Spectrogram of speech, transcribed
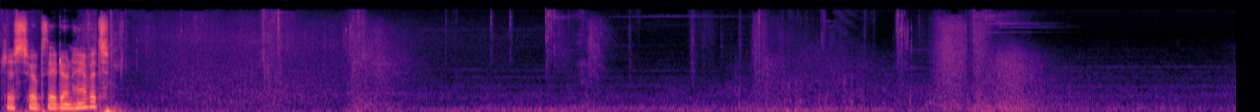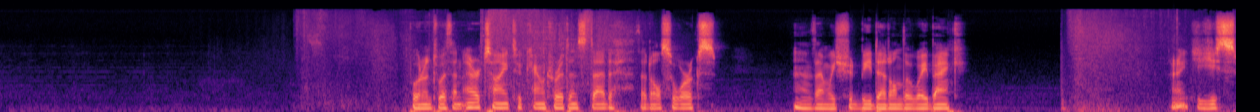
Just hope they don't have it. Opponent with an airtight to counter it instead, that also works. And then we should be dead on the way back. Alright, GG's.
